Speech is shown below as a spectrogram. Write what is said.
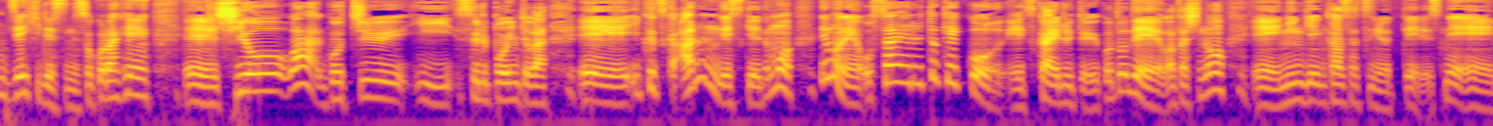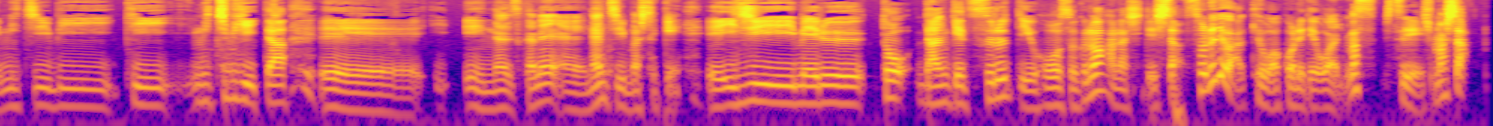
ぜひですね、そこら辺、えー、使用はご注意するポイントが、えー、いくつかあるんですけれども、でもね、抑えると結構、えー、使えるということで、私の、えー、人間観察によってですね、えー、導き、導いた、えー、えー、何ですかね、えー、何て言いましたっけ、えー、いじめると団結するっていう法則の話でした。それでは今日はこれで終わります。失礼しました。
